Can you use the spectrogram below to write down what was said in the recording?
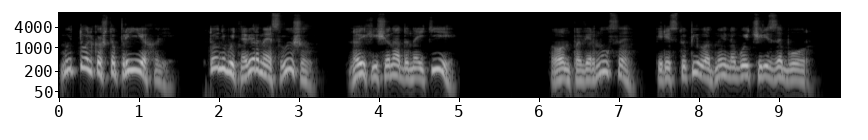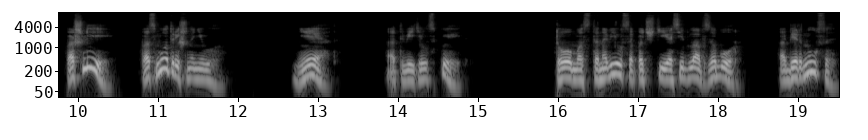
мы только что приехали. Кто-нибудь, наверное, слышал, но их еще надо найти. Он повернулся, переступил одной ногой через забор. «Пошли, посмотришь на него». «Нет», — ответил Спейд. Том остановился, почти оседлав забор, обернулся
